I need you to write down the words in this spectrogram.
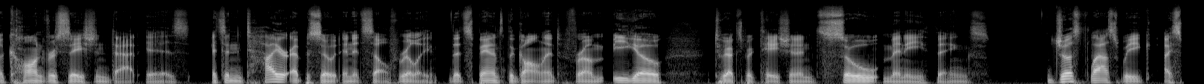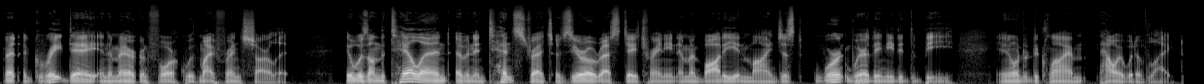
a conversation that is. It's an entire episode in itself, really, that spans the gauntlet from ego to expectation and so many things. Just last week, I spent a great day in American Fork with my friend Charlotte. It was on the tail end of an intense stretch of zero rest day training, and my body and mind just weren't where they needed to be in order to climb how I would have liked.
